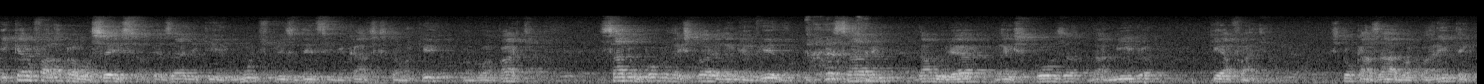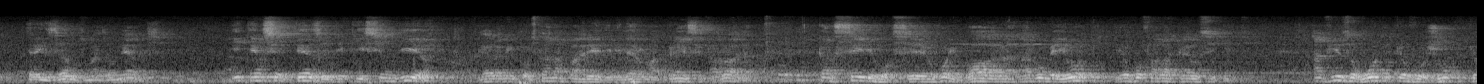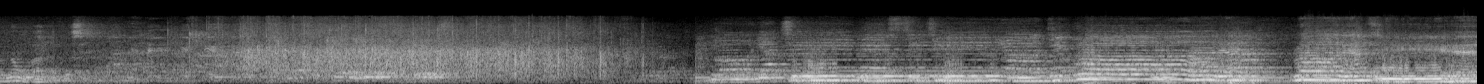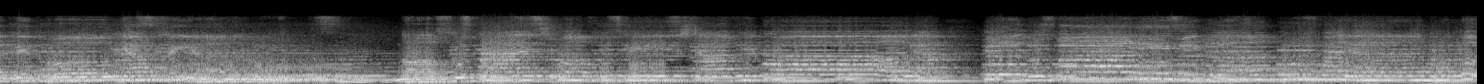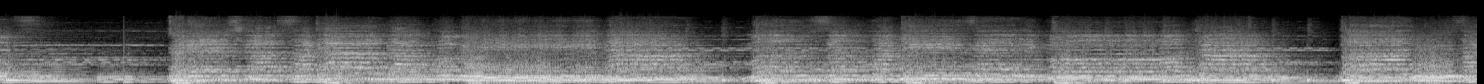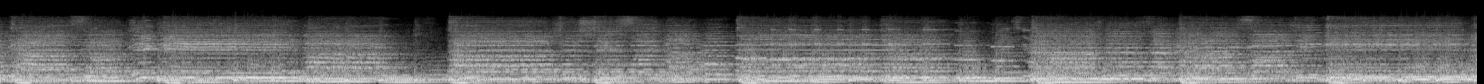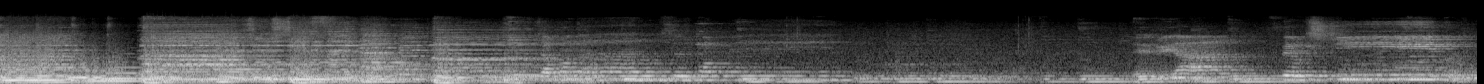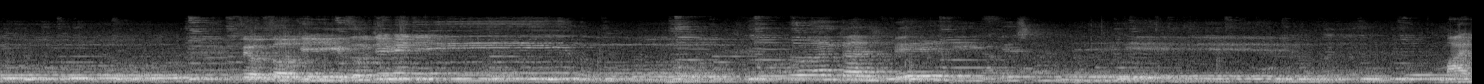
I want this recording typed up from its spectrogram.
E quero falar para vocês, apesar de que muitos presidentes sindicatos que estão aqui, uma boa parte, sabem um pouco da história da minha vida e sabem da mulher, da esposa, da amiga, que é a Fátima. Estou casado há 43 anos, mais ou menos, e tenho certeza de que se um dia ela me encostar na parede me der uma prensa e falar, olha, cansei de você, eu vou embora, arrumei outro, e eu vou falar para ela o seguinte, avisa o outro que eu vou junto, que eu não largo você. Glória a ti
